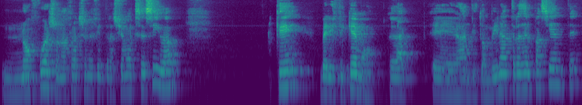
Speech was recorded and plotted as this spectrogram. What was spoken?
no fuerza una fracción de filtración excesiva, que verifiquemos la eh, antitombina 3 del paciente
